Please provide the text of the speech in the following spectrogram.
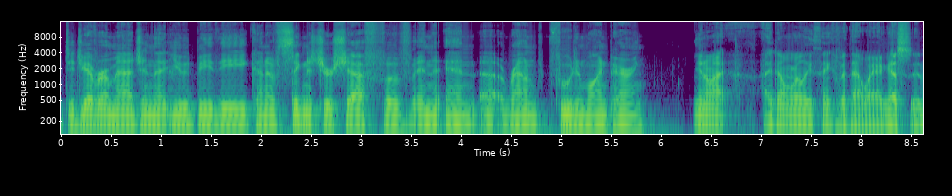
Did you ever imagine that you would be the kind of signature chef of and and uh, around food and wine pairing? You know, I, I don't really think of it that way. I guess it,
